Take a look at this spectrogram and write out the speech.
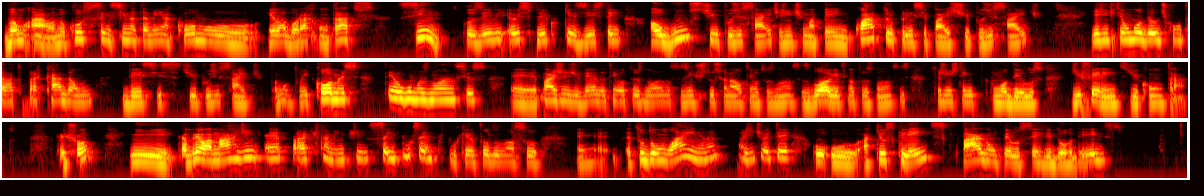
Vamos, ah, no curso você ensina também a como elaborar contratos? Sim, inclusive eu explico que existem alguns tipos de site, a gente mapeia em quatro principais tipos de site, e a gente tem um modelo de contrato para cada um desses tipos de site, tá bom? Então, e-commerce tem algumas nuances, é, página de venda tem outras nuances, institucional tem outras nuances, blog tem outras nuances, então a gente tem modelos diferentes de contrato. Fechou? E, Gabriel, a margem é praticamente 100%, porque todo o nosso. É, é, tudo online, né? A gente vai ter. O, o, aqui os clientes pagam pelo servidor deles.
